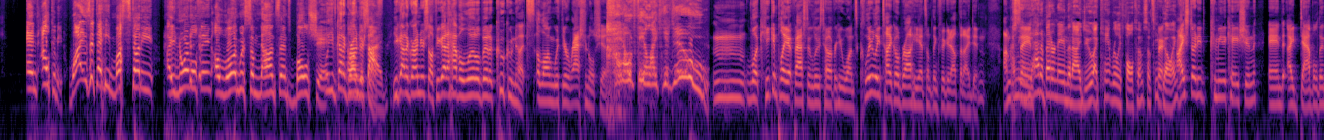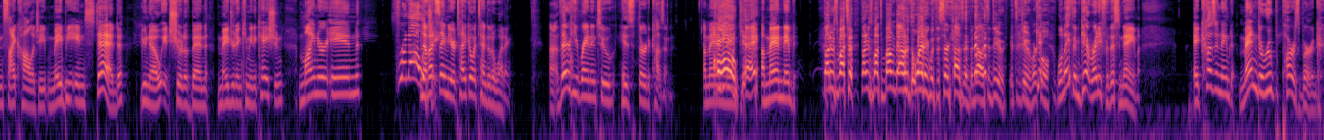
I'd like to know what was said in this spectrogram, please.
and alchemy. Why is it that he must study a normal thing along with some nonsense bullshit. Well, you've got to ground yourself. side. You got to ground yourself. You got to have a little bit of cuckoo nuts along with your rational shit. I don't feel like you do. Mm, Look, he can play it fast and loose however he wants. Clearly, Tycho Brahe had something figured out that I didn't. I'm I just mean, saying. he had a better name than I do. I can't really fault him, so keep Fair. going. I studied communication and I dabbled in psychology. Maybe instead, you know, it should have been majored in communication, minor in. Phrenology. Now, that same year, Tycho attended a wedding. Uh, there, he ran into his third cousin, a man. named, okay. a man named. Thought he was about to thought he was about to bone down at the wedding with his third cousin, but no, it's a dude. It's a dude. We're cool. Well, Nathan, get ready for this name. A cousin named Manderup Parsberg.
